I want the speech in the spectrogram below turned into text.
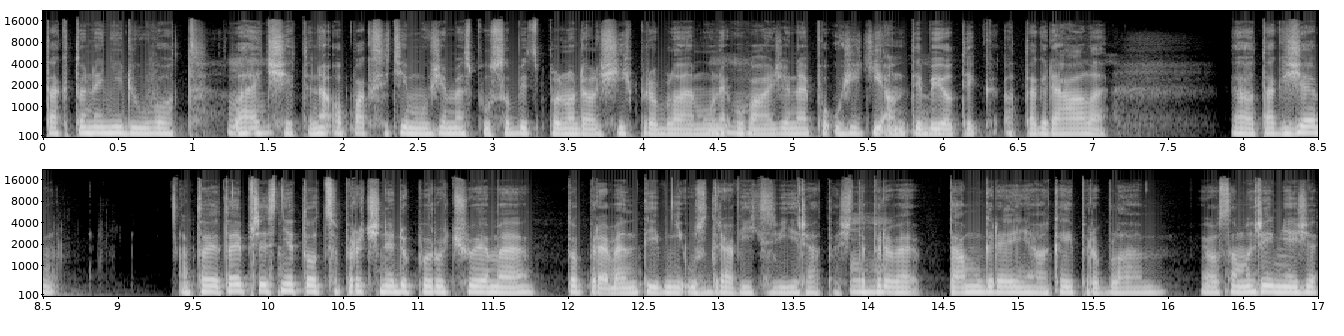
tak to není důvod uh-huh. léčit. Naopak si tím můžeme způsobit plno dalších problémů, uh-huh. neuvážené použití antibiotik a tak dále. Jo, takže to je, to je přesně to, co proč nedoporučujeme to preventivní u zdravých zvířat. Až uh-huh. teprve tam, kde je nějaký problém. Jo, samozřejmě, že,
